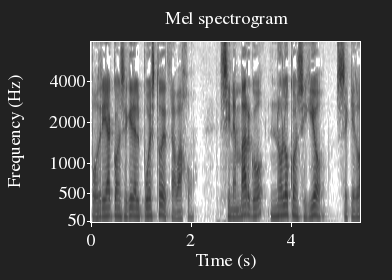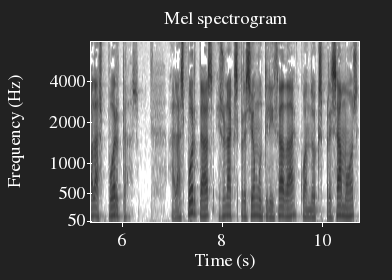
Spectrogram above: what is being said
podría conseguir el puesto de trabajo. Sin embargo, no lo consiguió, se quedó a las puertas. A las puertas es una expresión utilizada cuando expresamos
